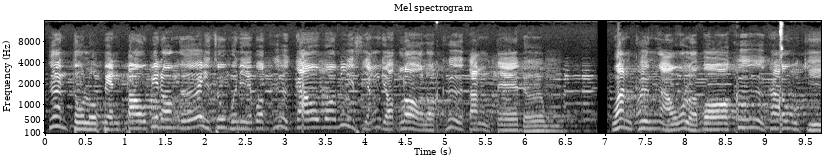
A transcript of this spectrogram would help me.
เพื่อนตัวโลเป็นเป่าพี่น้องเอ้ยสู้มือนี้บ่คือเก่าบ่มีเสียงหยอกล้อหลดคือตั้งแต่เดิม วันคืนเอาหลอบ่คือเข้ากี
